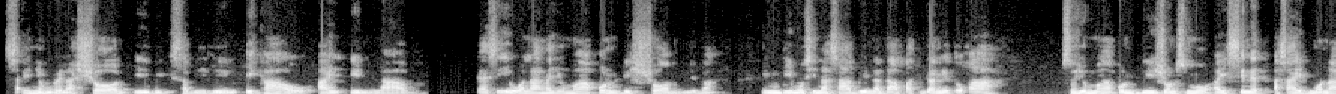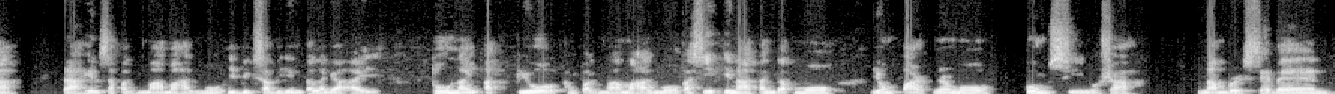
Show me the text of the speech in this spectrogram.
sa inyong relasyon, ibig sabihin ikaw ay in love. Kasi wala na yung mga kondisyon, di ba? Hindi mo sinasabi na dapat ganito ka. So yung mga conditions mo ay sinet aside mo na dahil sa pagmamahal mo. Ibig sabihin talaga ay tunay at pure ang pagmamahal mo kasi tinatanggap mo yung partner mo kung sino siya. Number seven.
